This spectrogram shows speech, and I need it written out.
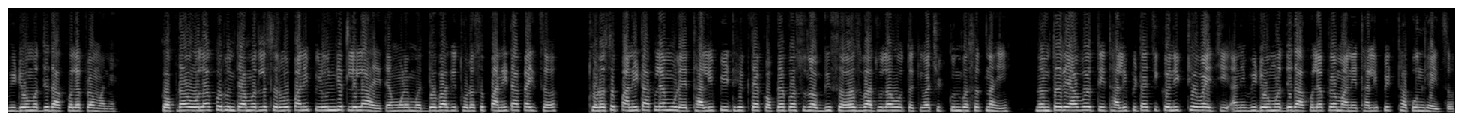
व्हिडिओमध्ये दाखवल्याप्रमाणे. कपडा ओला करून त्यामधलं सर्व पाणी पिळून घेतलेलं आहे. त्यामुळे मध्यभागी थोडंसं पाणी टाकायचं. थोडंसं पाणी टाकल्यामुळे थालीपीठ हे त्या कपड्यापासून अगदी सहज बाजूला होतं किंवा चिटकून बसत नाही. नंतर यावरती थालीपीठाची कणिक ठेवायची आणि व्हिडिओमध्ये दाखवल्याप्रमाणे थालीपीठ थापून घ्यायचं.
